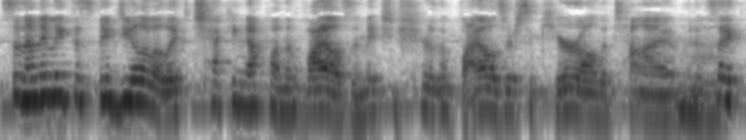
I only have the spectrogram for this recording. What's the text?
so then they make this big deal about like checking up on the vials and making sure the vials are secure all the time and it's like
